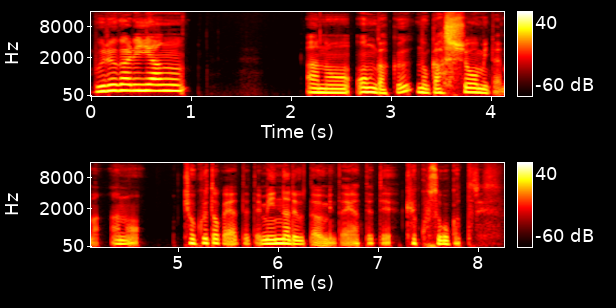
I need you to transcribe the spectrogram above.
ブルガリアン、あの、音楽の合唱みたいな、あの、曲とかやってて、みんなで歌うみたいなやってて、結構すごかったです。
